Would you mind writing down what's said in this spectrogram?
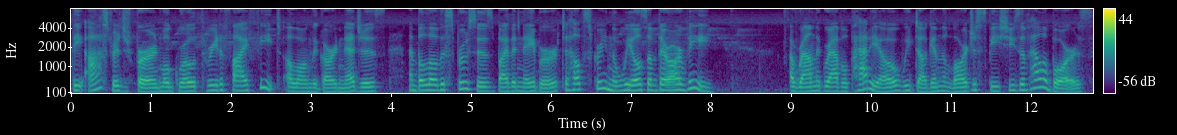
The ostrich fern will grow three to five feet along the garden edges and below the spruces by the neighbor to help screen the wheels of their RV. Around the gravel patio, we dug in the largest species of hellebores,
